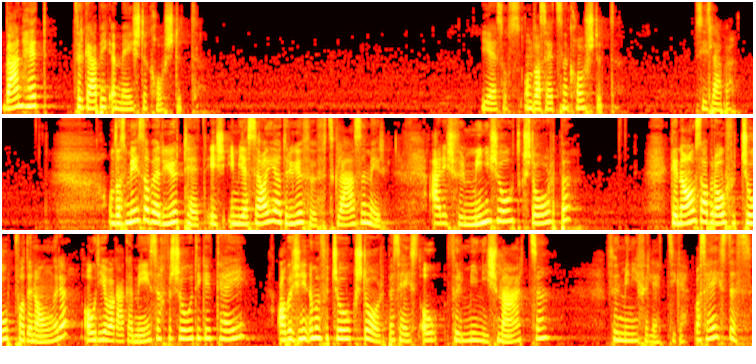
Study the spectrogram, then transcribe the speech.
Wann hat Vergebung am meisten gekostet? Jesus. Und was hat es gekostet? Sein Leben. Und was mich so berührt hat, ist, im Jesaja 53 lesen wir, er ist für meine Schuld gestorben, genauso aber auch für die Schuld der anderen, auch die, die gegen mich sich verschuldigt haben. Aber er ist nicht nur für die Schuld gestorben, das heisst auch für meine Schmerzen, für meine Verletzungen. Was heisst das?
